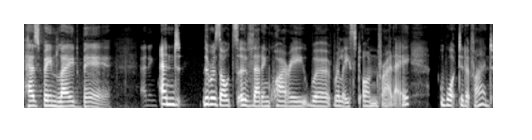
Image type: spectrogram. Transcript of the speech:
has been laid bare. And the results of that inquiry were released on Friday. What did it find?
